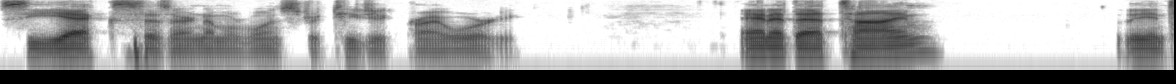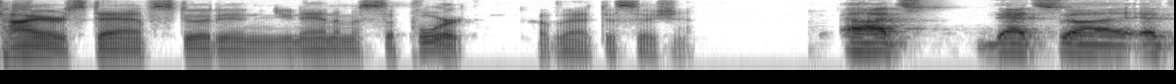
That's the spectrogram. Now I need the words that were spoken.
CX as our number one strategic priority. And at that time, the entire staff stood in unanimous support of that decision. That's that's uh,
